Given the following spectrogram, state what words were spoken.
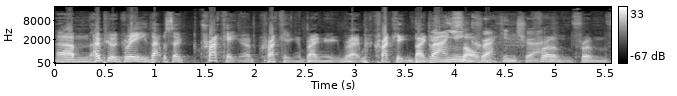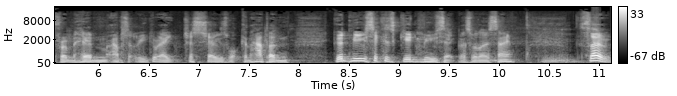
um, I hope you agree that was a cracking, a cracking, banging, ra- cracking, banging, Banging, song cracking track. from from from him. Absolutely great. Just shows what can happen. Good music is good music. That's what I say. Mm. So,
